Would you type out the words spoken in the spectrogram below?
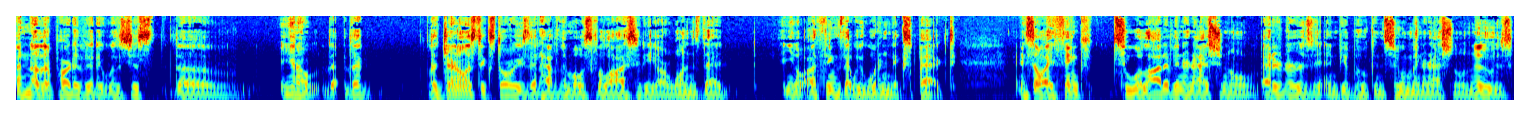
another part of it, it was just the, you know, the, the, the journalistic stories that have the most velocity are ones that, you know, are things that we wouldn't expect. And so I think to a lot of international editors and people who consume international news,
